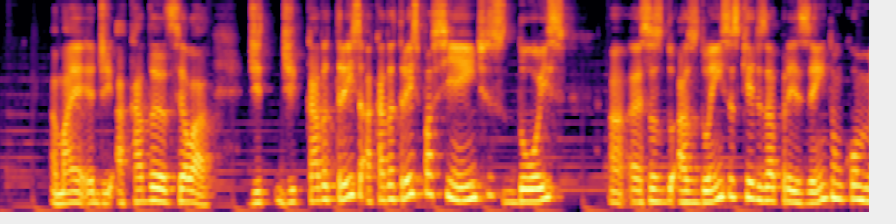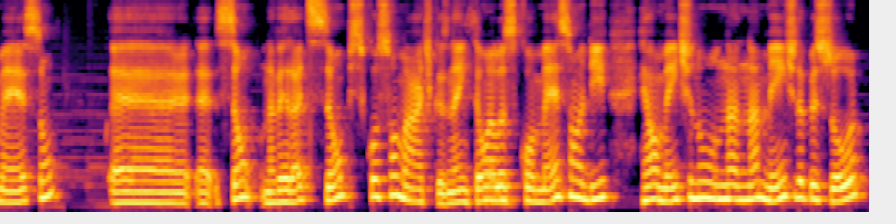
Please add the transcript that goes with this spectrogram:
a, de, a cada, sei lá, de, de cada três, a cada três pacientes, dois, a, essas, as doenças que eles apresentam começam é, é, são, na verdade, são psicossomáticas, né? Então Sim. elas começam ali realmente no, na, na mente da pessoa.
